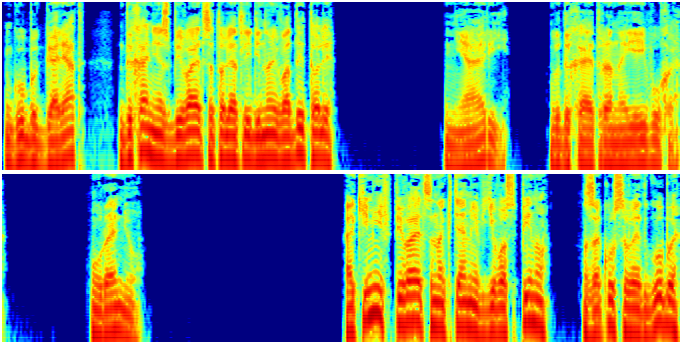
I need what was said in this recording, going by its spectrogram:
губы горят, дыхание сбивается то ли от ледяной воды, то ли... «Не ори», — выдыхает Рене ей в ухо. «Уроню». Акими впивается ногтями в его спину, закусывает губы.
